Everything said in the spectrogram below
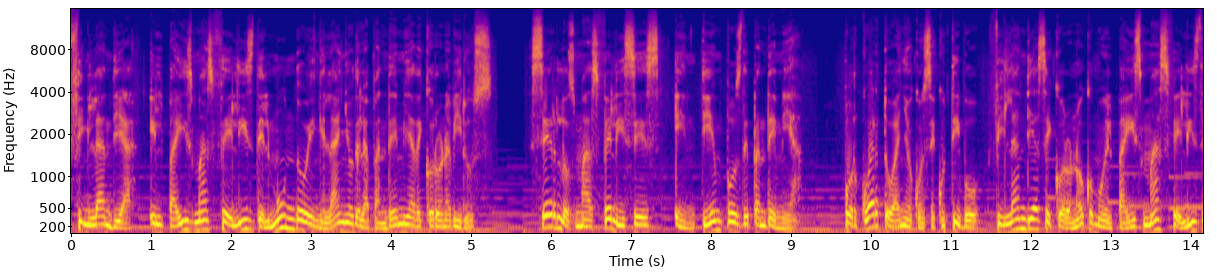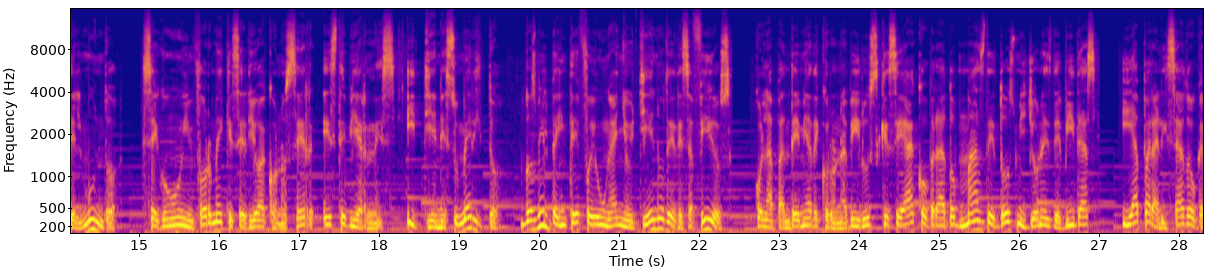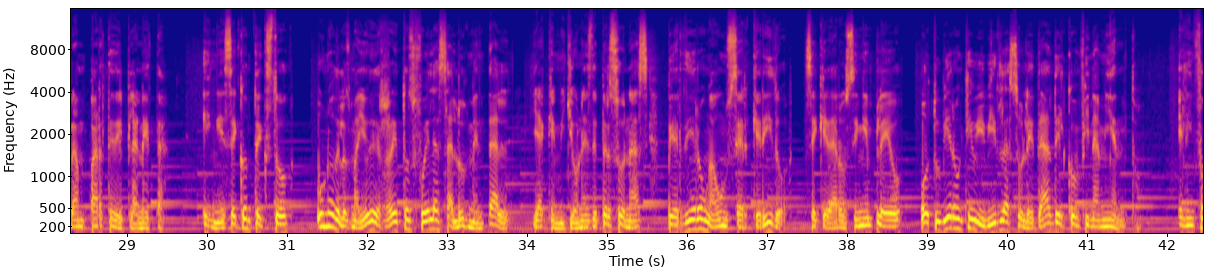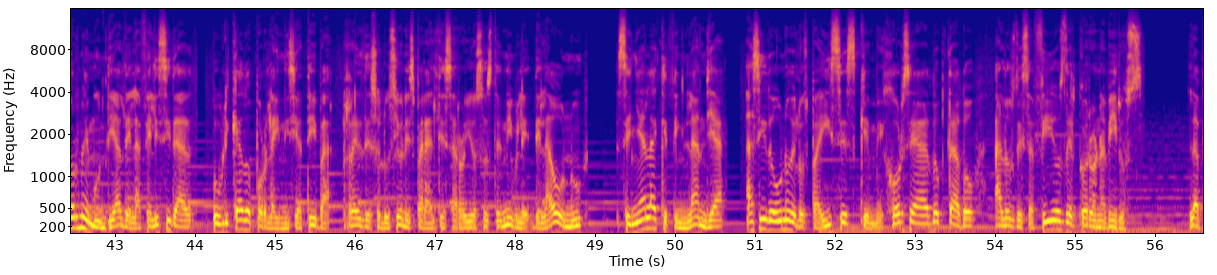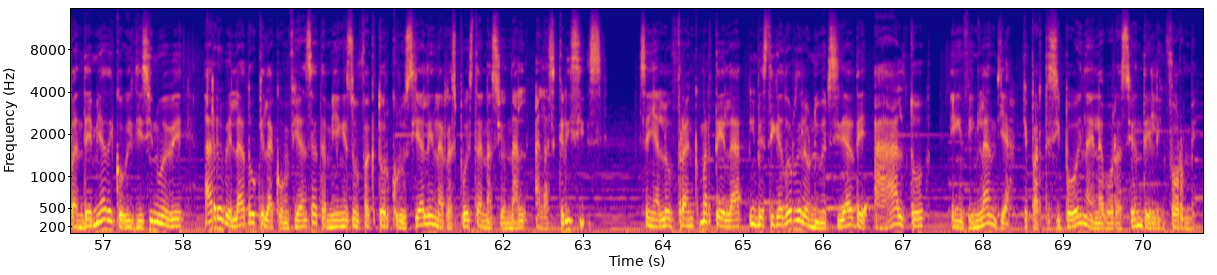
Finlandia, el país más feliz del mundo en el año de la pandemia de coronavirus. Ser los más felices en tiempos de pandemia. Por cuarto año consecutivo, Finlandia se coronó como el país más feliz del mundo, según un informe que se dio a conocer este viernes, y tiene su mérito. 2020 fue un año lleno de desafíos, con la pandemia de coronavirus que se ha cobrado más de 2 millones de vidas y ha paralizado gran parte del planeta. En ese contexto, uno de los mayores retos fue la salud mental, ya que millones de personas perdieron a un ser querido, se quedaron sin empleo o tuvieron que vivir la soledad del confinamiento. El Informe Mundial de la Felicidad, publicado por la iniciativa Red de Soluciones para el Desarrollo Sostenible de la ONU, señala que Finlandia ha sido uno de los países que mejor se ha adoptado a los desafíos del coronavirus. La pandemia de COVID-19 ha revelado que la confianza también es un factor crucial en la respuesta nacional a las crisis, señaló Frank Martela, investigador de la Universidad de Aalto en Finlandia, que participó en la elaboración del informe.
